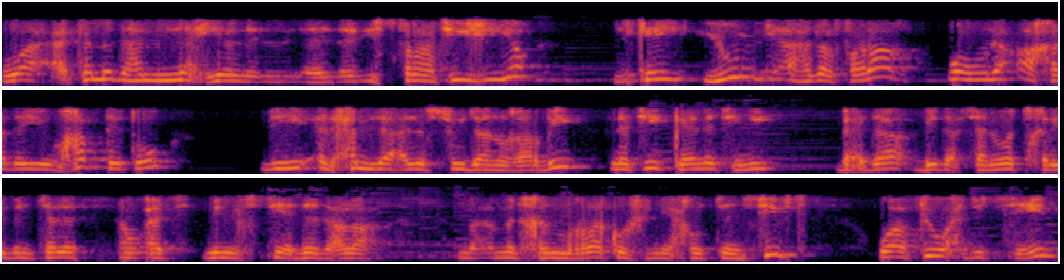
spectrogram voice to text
واعتمدها من الناحية الاستراتيجية لكي يملئ هذا الفراغ وهنا أخذ يخطط للحملة على السودان الغربي التي كانت بعد بضع سنوات تقريبا ثلاث سنوات من الاستعداد على مدخل مراكش نحو التنسيفت وفي 91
